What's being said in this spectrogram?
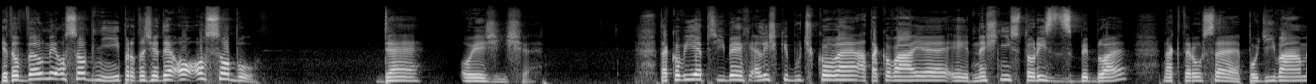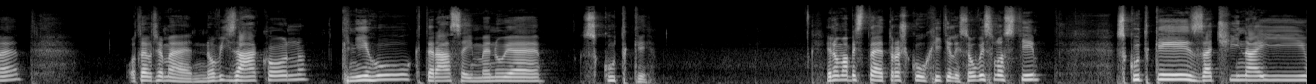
Je to velmi osobní, protože jde o osobu. Jde o Ježíše. Takový je příběh Elišky Bučkové a taková je i dnešní story z Bible, na kterou se podíváme. Otevřeme nový zákon, knihu, která se jmenuje Skutky. Jenom abyste trošku chytili souvislosti, skutky začínají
